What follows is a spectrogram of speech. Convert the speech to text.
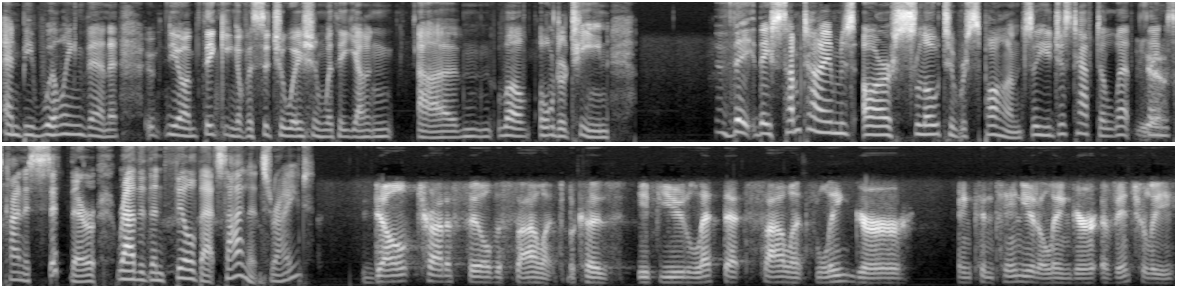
and be willing then you know i'm thinking of a situation with a young uh, well older teen they they sometimes are slow to respond so you just have to let yes. things kind of sit there rather than fill that silence right don't try to fill the silence because if you let that silence linger and continue to linger eventually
